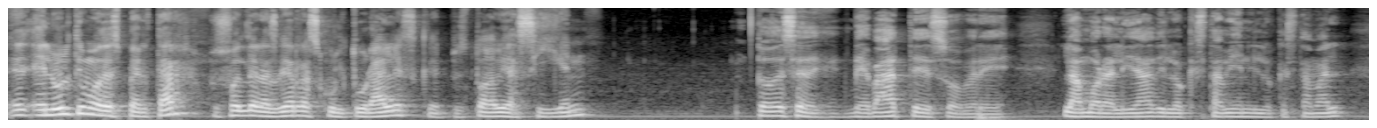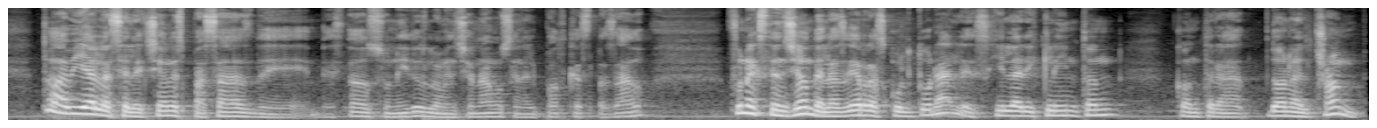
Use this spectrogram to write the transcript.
El último despertar pues, fue el de las guerras culturales, que pues, todavía siguen, todo ese debate sobre la moralidad y lo que está bien y lo que está mal. Todavía las elecciones pasadas de, Estados Unidos, lo mencionamos en el podcast pasado, fue una extensión de las guerras culturales, Hillary Clinton contra Donald Trump.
